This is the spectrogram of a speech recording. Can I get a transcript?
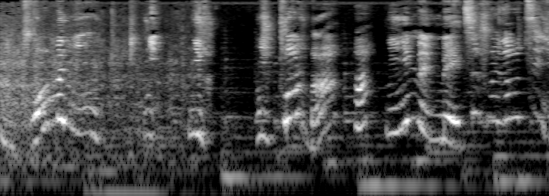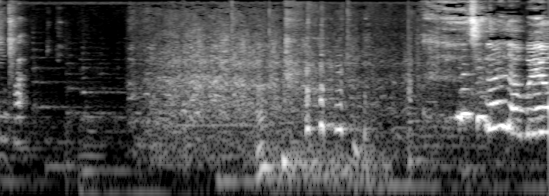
你装吧你，你你你装什么啊？你你每每次出去都是自己花。啊其他小朋友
